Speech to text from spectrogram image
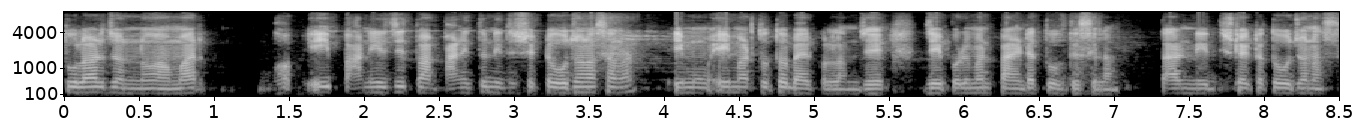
তোলার জন্য আমার এই পানির যে পানির তো নিজস্ব একটা ওজন আছে না? এই এই মাত্র তো বের করলাম যে যে পরিমাণ পানিটা তুলতেছিলাম, তার নির্দিষ্ট একটা তো ওজন আছে,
